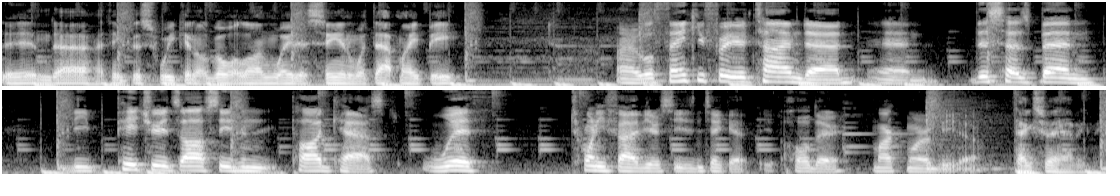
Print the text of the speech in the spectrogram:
and uh, I think this weekend will go a long way to seeing what that might be. All right. Well, thank you for your time, Dad. And this has been the Patriots offseason podcast with 25 year season ticket holder Mark Morabito. Thanks for having me.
